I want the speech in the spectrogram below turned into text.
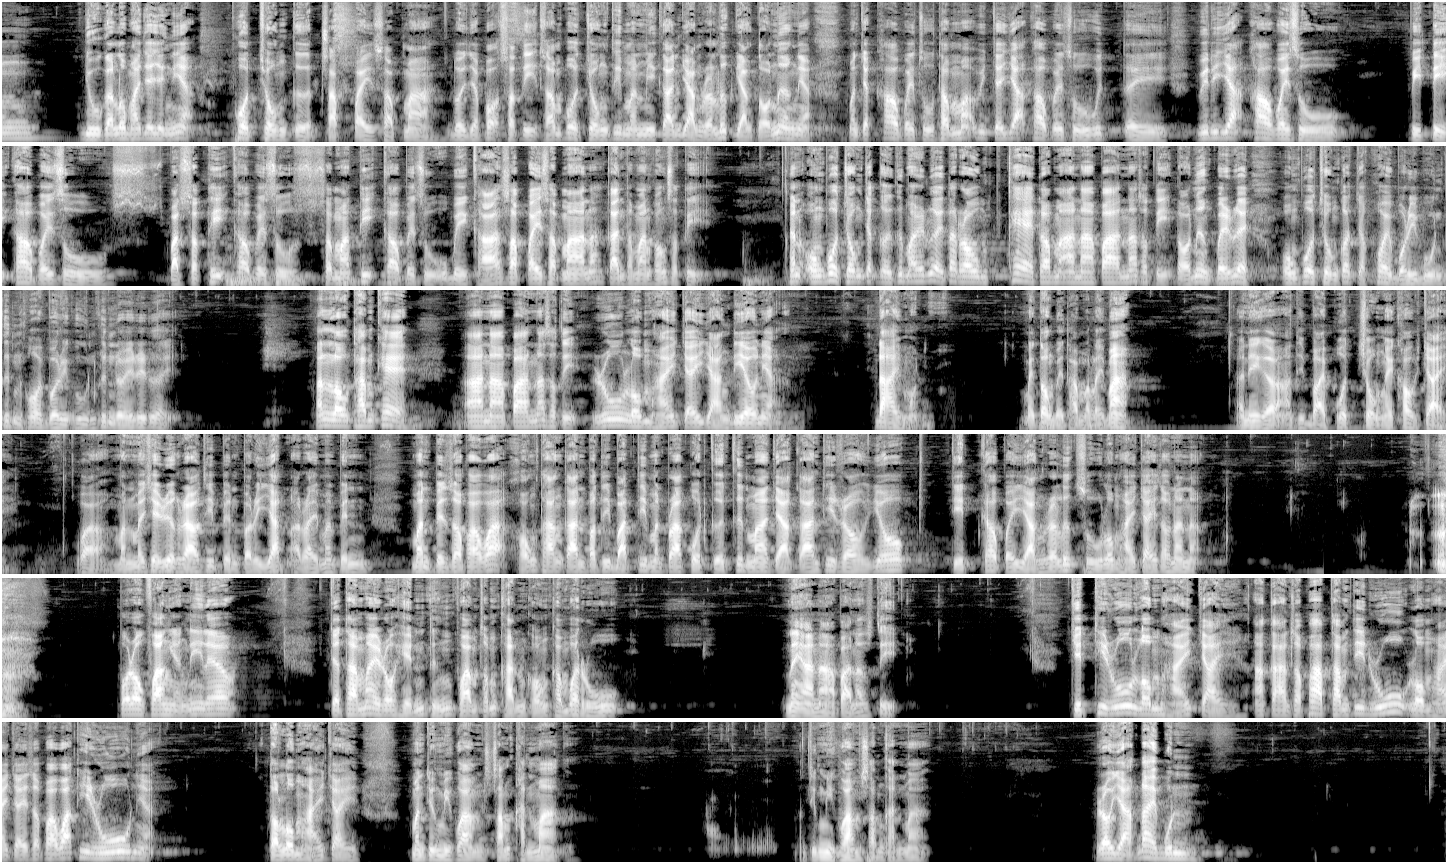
อยู่กับลมหายใจอย่างเนี้ยโพชฌงเกิดสับไปสับมา โดยเฉพาะสติสัมโพชฌงที่มันมีการอย่างระลึกอย่างต่อเนื่องเนี่ย มันจะเข้าไปสู่ธรรมวิจยะเข้าไปสู่วิริยะเข้าไปสู่ ปิติเข้าไปสู่ปัสสธิเข้าไปสู่สมาธิเข้าไปสู่อุเบกขาสับไปสับมานะการทำงานของสตินั้นองค์โพชงจะเกิดขึ้นมาเรื่อยๆ ถ้าเราแค่ทำอานาปานสติต่อเนื่องไปเรื่อย องค์โพชงก็จะค่อยบริบูรณ์ขึ้นค่อยบริบูรณ์ขึ้นเลยเรื่อยๆนั้นเราทำแค่อานาปานสติรู้ลมหายใจอย่างเดียวเนี่ยได้หมด ไม่ต้องไปทำอะไรมาก อันนี้ก็อธิบายโพชงให้เข้าใจ ว่ามันไม่ใช่เรื่องราวที่เป็นปริยัติอะไร มันเป็นมันเป็นสภาวะของทางการปฏิบัติที่มันปรากฏเกิดขึ้นมาจากการที่เรายกจิตเข้าไปอย่างระลึกสู่ลมหายใจเท่านั้นน่ะพอเราฟังอย่างนี้แล้ว จะทำให้เราเห็นถึงความสำคัญของคำว่ารู้ ในอานาปานสติ จิตที่รู้ลมหายใจ อาการสภาพธรรมที่รู้ลมหายใจ สภาวะที่รู้เนี่ย ต่อลมหายใจ มันจึงมีความสำคัญมาก มันจึงมีความสำคัญมาก เราอยากได้บุญ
